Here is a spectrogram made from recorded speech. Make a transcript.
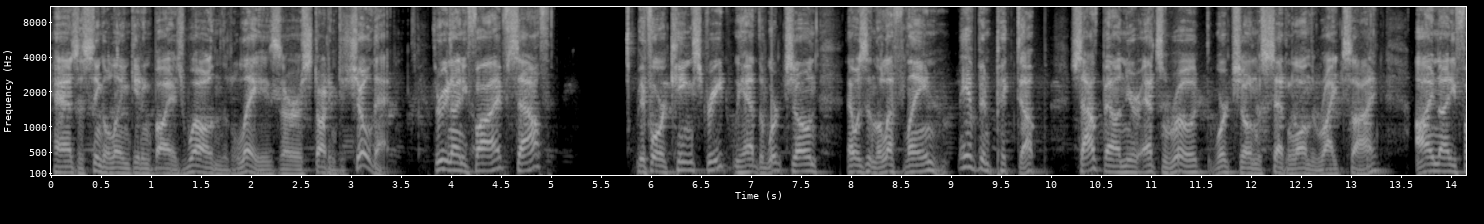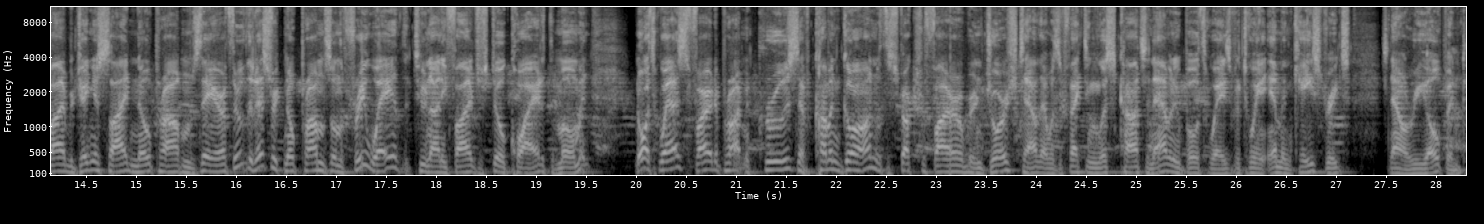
has a single lane getting by as well, and the delays are starting to show that. 395 south before King Street, we had the work zone that was in the left lane, may have been picked up Southbound near Edsall Road, the work zone was set along the right side. I 95 Virginia side, no problems there. Through the district, no problems on the freeway. The 295s are still quiet at the moment. Northwest Fire Department crews have come and gone with the structure fire over in Georgetown that was affecting Wisconsin Avenue both ways between M and K streets. It's now reopened.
